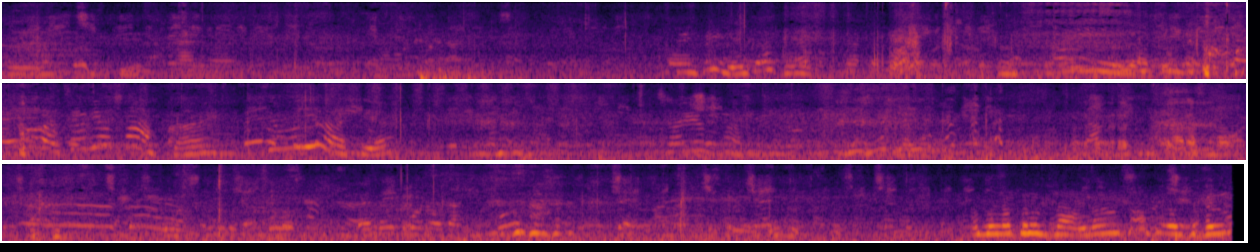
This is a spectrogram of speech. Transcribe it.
그. Fede. Fede. No, fa Santiago. Andrate. Cari miei, noi vengono da Lisbona, cioè hanno 500, 600 di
